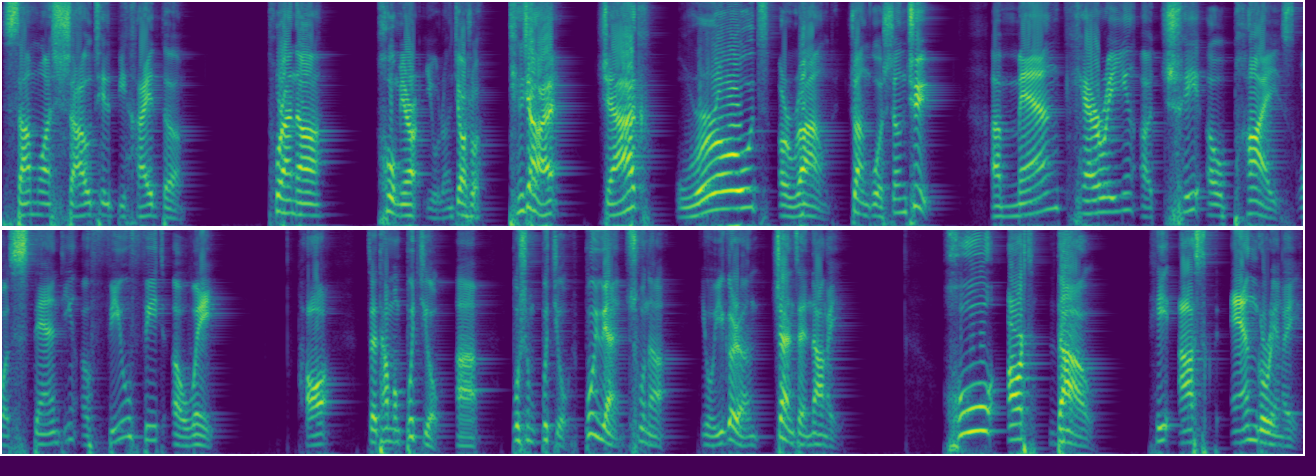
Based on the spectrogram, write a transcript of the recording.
Someone shouted behind them. 突然呢，后面有人叫说：“停下来！”Jack whirled around，转过身去。 A man carrying a tray of pies was standing a few feet away。好，在他们不久啊，不是不久，不远处呢，有一个人站在那里。Who art thou? He asked angrily。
